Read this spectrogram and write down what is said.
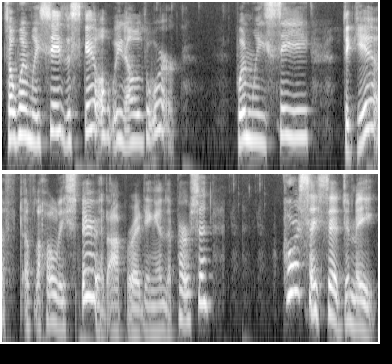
So when we see the skill, we know the work. When we see the gift of the Holy Spirit operating in the person, of course they said to me,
